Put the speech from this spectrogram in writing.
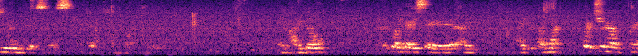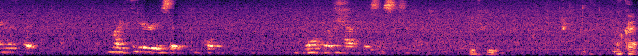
doing business. And I don't, like I say, I, I, I'm not quite sure how to frame it, but my fear is that people won't really have businesses in downtown. Okay.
